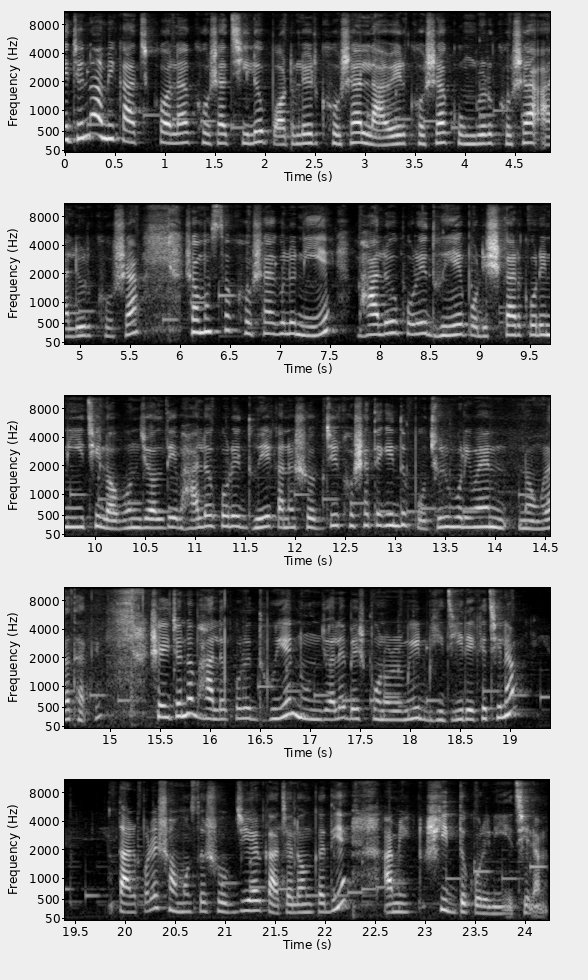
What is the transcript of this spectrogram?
এর জন্য আমি কাঁচকলা খোসা ছিল, পটলের খোসা, লাউয়ের খোসা, কুমড়োর খোসা, আলুর খোসা, সমস্ত খোসাগুলো নিয়ে ভালো করে ধুয়ে পরিষ্কার করে নিয়েছি। লবণ জল দিয়ে ভালো করে ধুয়ে, কেন সবজির খোসাতে কিন্তু প্রচুর পরিমাণে নোংরা থাকে। সেই জন্য ভালো করে ধুয়ে নুন জলে বেশ পনেরো মিনিট ভিজিয়ে রেখেছিলাম। তারপরে সমস্ত সবজি আর কাঁচা লঙ্কা দিয়ে আমি একটু সিদ্ধ করে নিয়েছিলাম।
